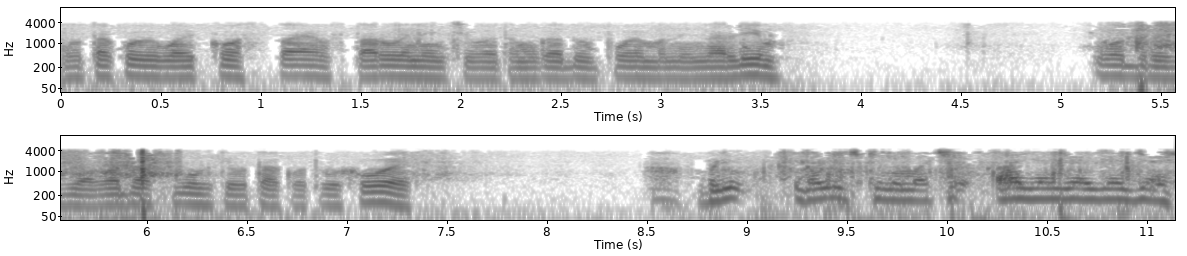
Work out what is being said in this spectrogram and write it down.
Вот такой лайкос ставим. Второй нынче в этом году пойманный на лим. Вот, друзья, вода с лунки вот так вот выходит. Блин, голички намочил. Ай-яй-яй-яй-яй.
